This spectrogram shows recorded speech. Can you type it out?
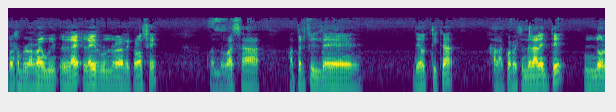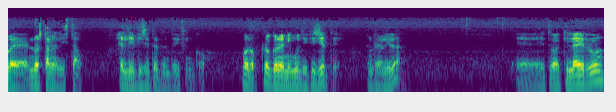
por ejemplo, la Lightroom no la reconoce, cuando vas a, a perfil de, de óptica, a la corrección de la lente no, le, no está en el listado, el 1735. Bueno, creo que no hay ningún 17, en realidad. Eh, tengo aquí Lightroom.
